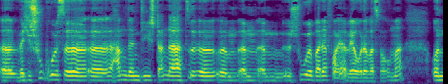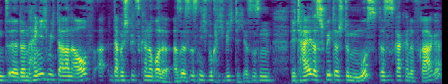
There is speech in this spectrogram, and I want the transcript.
äh, welche Schuhgröße äh, haben denn die Standard äh, ähm, ähm, ähm, Schuhe bei der Feuerwehr oder was auch immer. Und äh, dann hänge ich mich daran auf, dabei spielt es keine Rolle. Also es ist nicht wirklich wichtig. Es ist ein Detail, das später stimmen muss, das ist gar keine Frage.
